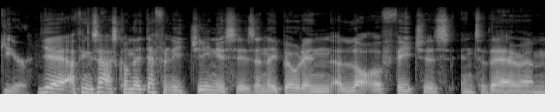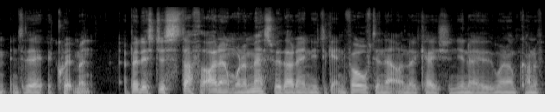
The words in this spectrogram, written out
gear. Yeah, I think Zaxcom they're definitely geniuses, and they build in a lot of features into their um, into their equipment. But it's just stuff that I don't want to mess with. I don't need to get involved in that on location. You know, when I'm kind of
